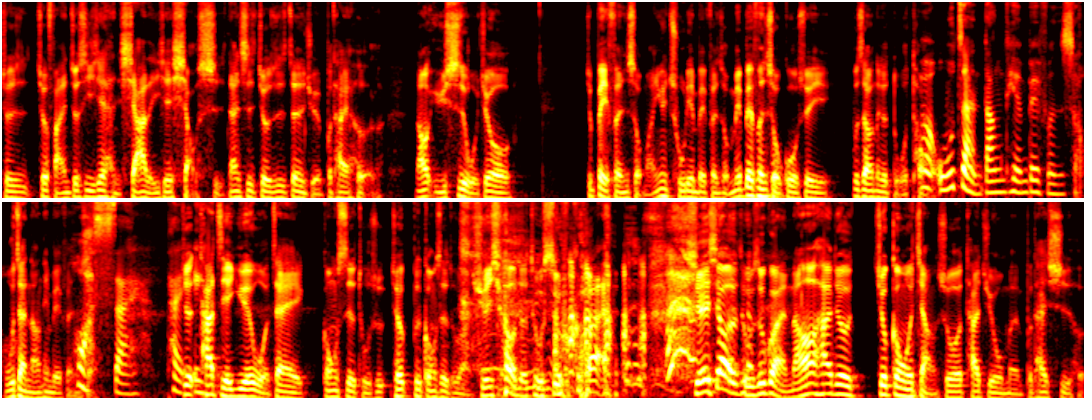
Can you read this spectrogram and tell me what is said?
就是就反正就是一些很瞎的一些小事，但是就是真的觉得不太合了，然后于是我就就被分手嘛，因为初恋被分手，没被分手过，所以不知道那个多痛那。舞展当天被分手，舞展当天被分手哇，塞，太就他直接约我在公司的图书，就不是公司的图书馆，学校的图书馆，学校的图书馆，然后他就就跟我讲说，他觉得我们不太适合，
